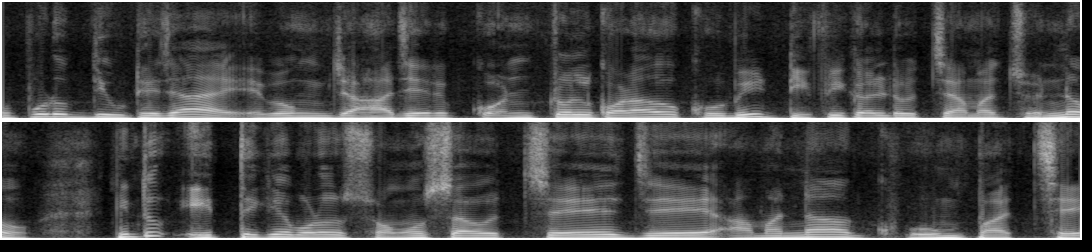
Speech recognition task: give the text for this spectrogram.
ওপর অব্দি উঠে যায় এবং জাহাজের কন্ট্রোল করাও খুবই ডিফিকাল্ট হচ্ছে আমার জন্য। কিন্তু এর থেকে বড় সমস্যা হচ্ছে যে আমার না ঘুম পাচ্ছে।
